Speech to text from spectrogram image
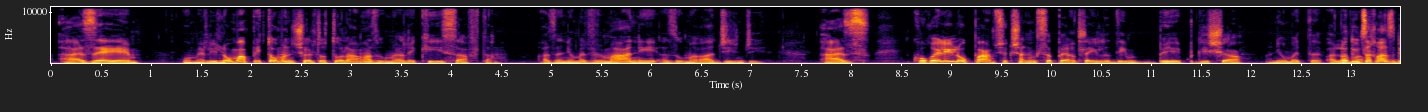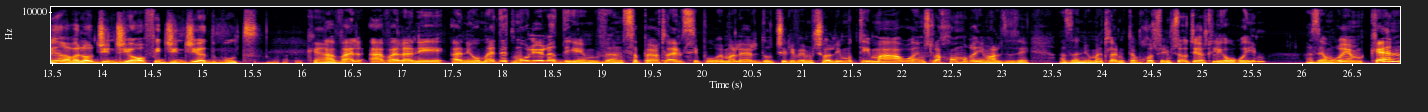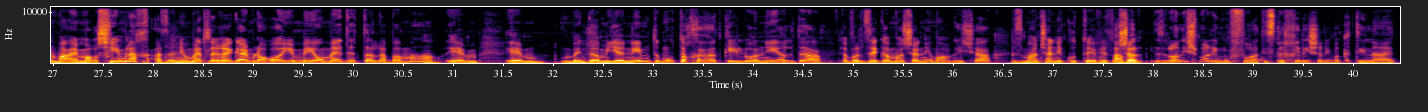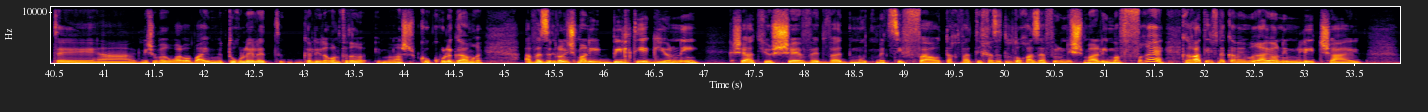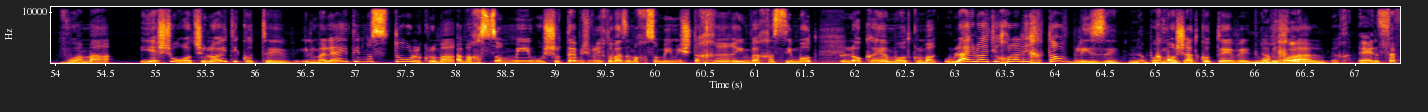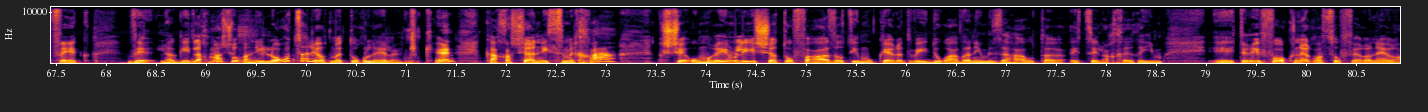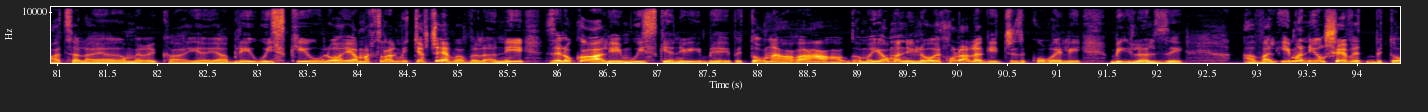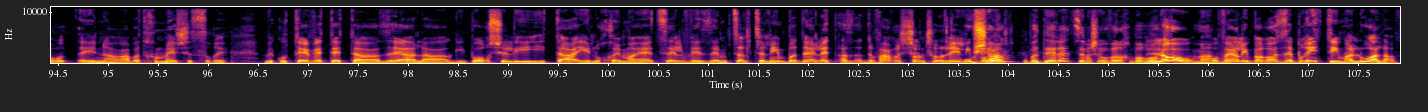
אז אה, הוא אומר לי, לא, מה פתאום? אני שואלת אותו למה, אז הוא אומר לי, כי היא סבתא. אז אני אומרת, ומה אני? אז הוא אומר, את ג'ינג'י. אז קורה לי לא פעם שכשאני מספרת לילדים בפגישה, אני עומדת על... לא יודעת אם צריך להסביר, אבל לא ג'ינג'י האופי, ג'ינג'י הדמות. כן. אבל, אבל אני, אני עומדת מול ילדים, ואני מספרת להם סיפורים על הילדות שלי, והם שואלים אותי מה ההורים שלך אומרים על זה. אז אני אומרת להם, אתם חושבים שעוד יש לי הורים? אז הם אומרים, כן, מה, הם מרשים לך? אז אני אומרת, לרגע הם לא רואים מי עומדת על הבמה. הם, הם מדמיינים דמות אחרת כאילו אני ילדה. אבל זה גם מה שאני מרגישה בזמן שאני כותבת. אבל עכשיו... זה לא נשמע לי מופרע. תסלחי לי שאני מקטינה את uh, מי שאומר, וואי, וואי, היא מטורללת, גלילה רון פדר, היא ממש קוקו לגמרי. אבל זה לא נשמע לי בלתי הגיוני. כשאת יושבת והדמות מציפה אותך ואת נכנסת לתוכה, זה אפילו נשמע לי מפרה. קראתי לפני כמה ימים ראיון עם לי צ'יילד, והוא אמר, יש שורות שלא הייתי כותב, אלמלא הייתי מסטול. כלומר, המחסומים, הוא שותה בשביל לכתוב, אז המחסומים משתחררים והחסימות לא קיימות. כלומר, אולי לא הייתי יכולה לכתוב בלי זה, נכון, כמו שאת כותבת, נכון, או בכלל. אין ספק. ולהגיד לך משהו, אני לא רוצה להיות מטורללת, כן? ככה שאני שמחה כשאומרים לי שהתופעה הזאת היא מוכרת וידועה ואני מזהה אותה אצל אחרים. אה, תראי, פוקנר, הסופר הנערץ על האמריקאי, היה בלי וויסקי, הוא לא היה בכלל מתיישב. חושב, אבל אני, זה לא קרה לי עם וויסקי, אני בתור נערה, גם היום אני לא יכולה להגיד שזה קורה לי בגלל זה. אבל אם אני יושבת בתור אה, נערה בת 15 וכותבת את זה על הגיבור שלי, איתי, לוחם האצ"ל, וזה מצלצלים בדלת, אז הדבר הראשון שעולה לי בראש... הוא שם? בדלת? זה מה שעובר לך בראש? לא, מה? עובר לי בראש זה בריטים, עלו עליו.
